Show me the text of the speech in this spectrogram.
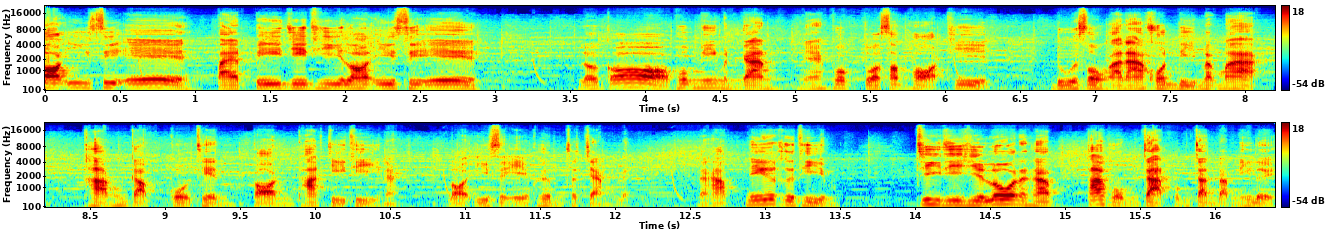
รอ ECA 8ปี GT รอ ECA แล้วก็พวกนี้เหมือนกันเนี่ยพวกตัวซัพพอร์ตที่ดูทรงอนาคตดีมากๆ ทั้งกับโกเทนตอนภาค GT นะ รอ ECA เพิ่มจะแจ่มเลยนะครับ นี่ก็คือทีม GT Hero นะครับ ถ้าผมจัดผมจัดแบบนี้เลย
